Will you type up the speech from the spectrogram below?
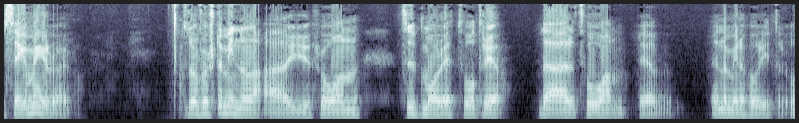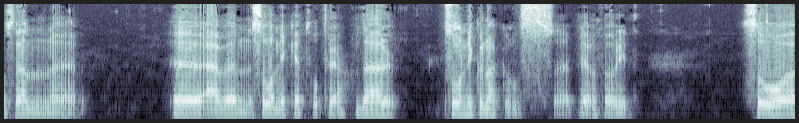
Sega Mega Drive. Så de första minnena är ju från Super Mario 1, 2, 3. Där tvåan blev en av mina favoriter. Och sen äh, även Sonic 1, 2, 3. Där Sonic och Knuckles blev en favorit. Så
